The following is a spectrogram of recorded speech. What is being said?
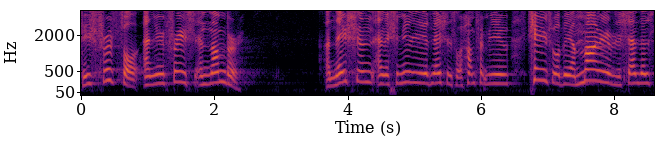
Be fruitful and increase in number. A nation and a community of nations will come from you. Kings will be among your descendants.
